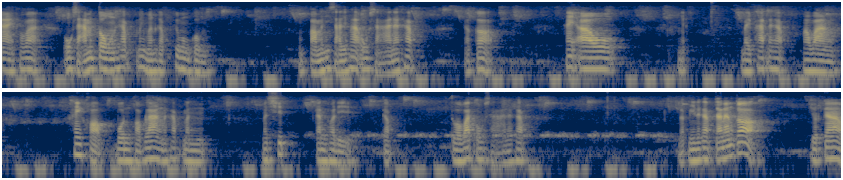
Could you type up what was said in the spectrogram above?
ง่าย เพราะว่าองศามันตรงนะครับ ไม่เหมือนกับเครื่องวงกลมผมปรับมาที่ 35 องศานะครับ แล้วก็ให้เอา ใบพัดนะครับ มาวางให้ขอบบนขอบล่างนะครับ มันมาชิดกันพอดีกับตัววัดองศานะครับ แบบนี้นะครับ จากนั้นก็หยดกาว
